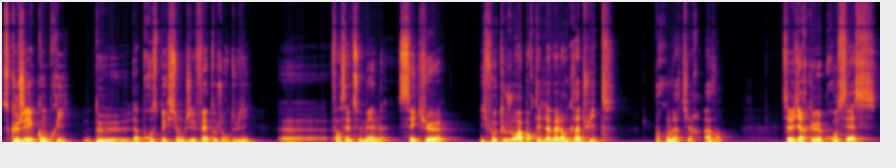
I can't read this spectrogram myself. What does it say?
Ce que j'ai compris de la prospection que j'ai faite aujourd'hui, euh, enfin cette semaine, c'est que il faut toujours apporter de la valeur gratuite pour convertir avant. Ça veut dire que le process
